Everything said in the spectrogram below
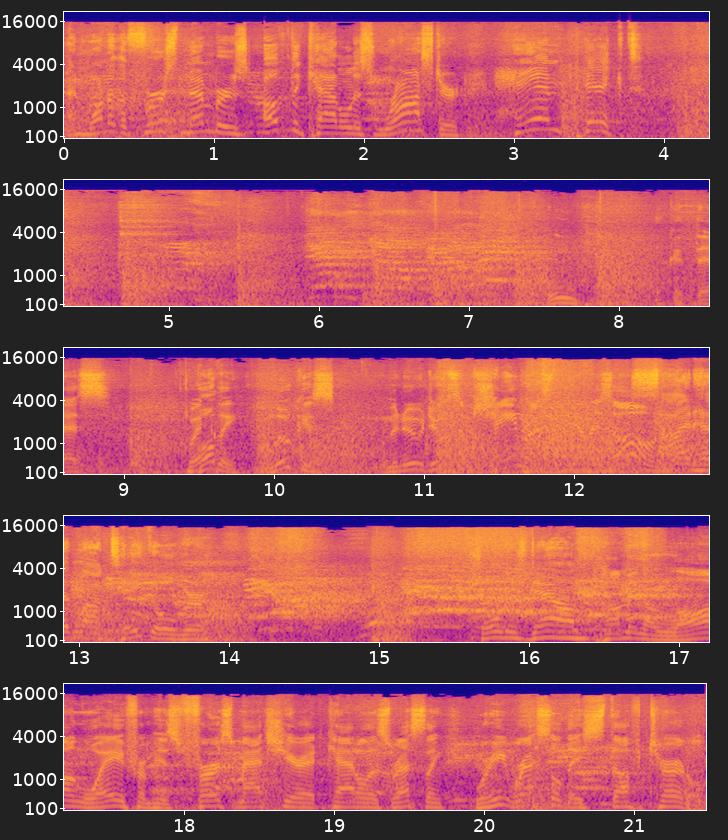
and one of the first members of the Catalyst roster, handpicked. Ooh, look at this. Quickly, Lucas maneuver doing some chain wrestling of his own. Side headlock takeover. Shoulders down. Coming a long way from his first match here at Catalyst Wrestling, where he wrestled a stuffed turtle.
